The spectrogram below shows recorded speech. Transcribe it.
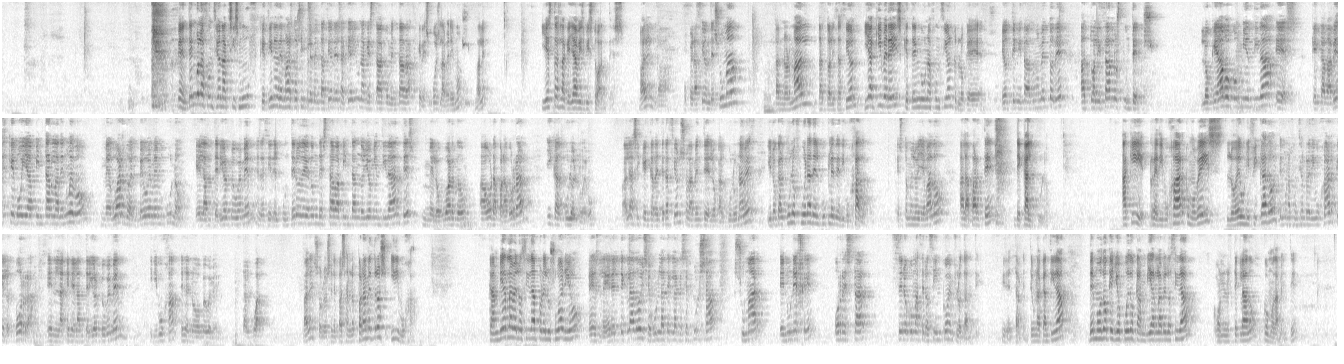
Bien, tengo la función AxisMove que tiene además dos implementaciones. Aquí hay una que está comentada, que después la veremos, ¿vale? Y esta es la que ya habéis visto antes, ¿vale? La operación de suma, tan normal, la actualización. Y aquí veréis que tengo una función, que es lo que he optimizado hace un momento, de actualizar los punteros. Lo que hago con mi entidad es que cada vez que voy a pintarla de nuevo, me guardo en PUMM1 el anterior PVM, es decir, el puntero de donde estaba pintando yo mi entidad antes, me lo guardo ahora para borrar y calculo el nuevo. ¿Vale? Así que en cada iteración solamente lo calculo una vez y lo calculo fuera del bucle de dibujado. Esto me lo he llevado a la parte de cálculo. Aquí, redibujar, como veis, lo he unificado y tengo una función redibujar que lo borra en, el anterior PVM y dibuja en el nuevo PVM, tal cual. ¿vale? Solo se le pasan los parámetros y dibuja. Cambiar la velocidad por el usuario es leer el teclado y según la tecla que se pulsa, sumar en un eje o restar 0,05 en flotante directamente, una cantidad, de modo que yo puedo cambiar la velocidad con el teclado cómodamente.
